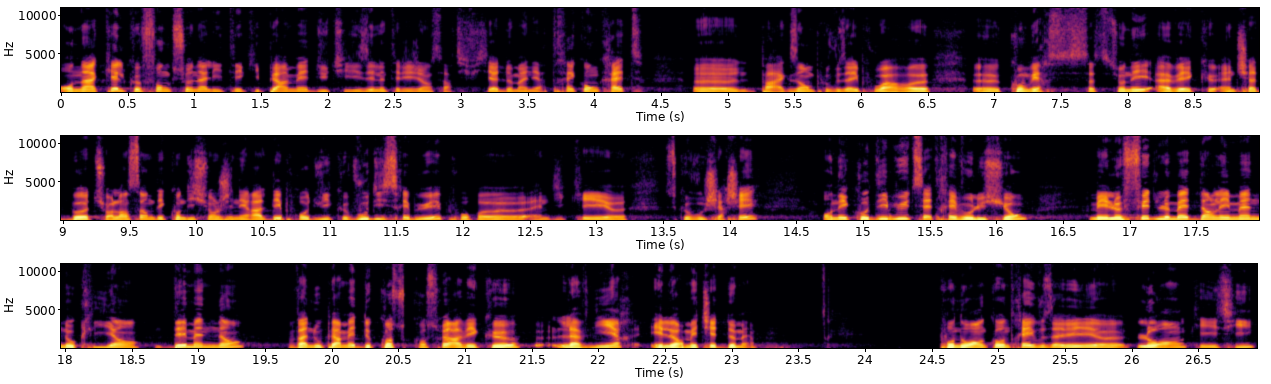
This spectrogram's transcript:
On a quelques fonctionnalités qui permettent d'utiliser l'intelligence artificielle de manière très concrète. Euh, par exemple, vous allez pouvoir euh, euh, conversationner avec un chatbot sur l'ensemble des conditions générales des produits que vous distribuez pour indiquer ce que vous cherchez. On n'est qu'au début de cette révolution, mais le fait de le mettre dans les mains de nos clients dès maintenant va nous permettre de construire avec eux l'avenir et leur métier de demain. Pour nous rencontrer, vous avez euh, Laurent qui est ici,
